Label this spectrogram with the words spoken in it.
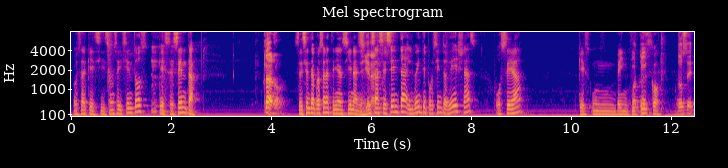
O sea que si son 600, que es 60. Claro. 60 personas tenían 100 años. 100 de esas años. 60, el 20% de ellas, o sea, que es un 20 y pico. 12.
